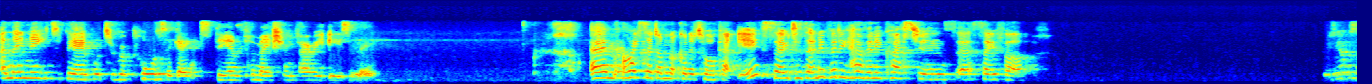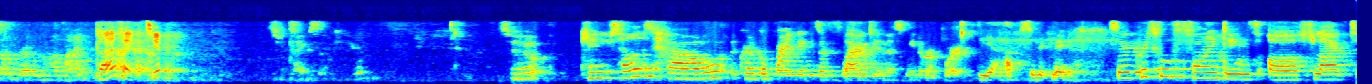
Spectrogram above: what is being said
and they need to be able to report against the information very easily. Um, I said I'm not going to talk at you, so does anybody have any questions uh, so far? We do have some from online. Perfect, yep. So can you tell us how critical findings are flagged in this SMETA report? Yeah, absolutely. So critical findings are flagged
